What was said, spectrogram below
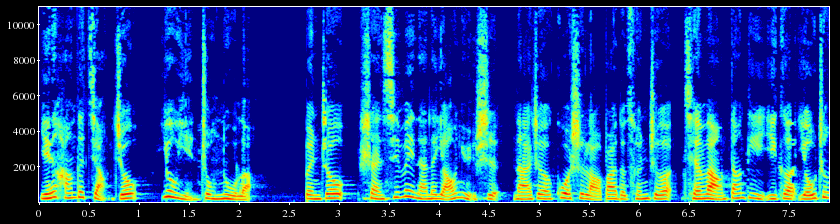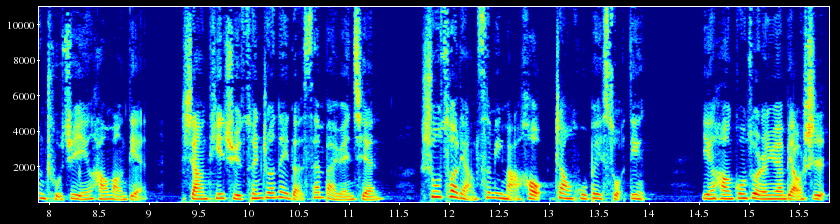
银行的讲究又引众怒了。本周，陕西渭南的姚女士拿着过世老伴的存折，前往当地一个邮政储蓄银行网点，想提取存折内的三百元钱。输错两次密码后，账户被锁定。银行工作人员表示，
